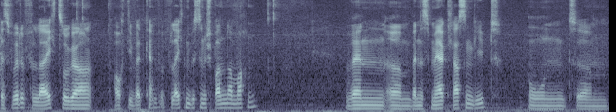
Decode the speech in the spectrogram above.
es würde vielleicht sogar auch die Wettkämpfe vielleicht ein bisschen spannender machen, wenn, ähm, wenn es mehr Klassen gibt und ähm,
